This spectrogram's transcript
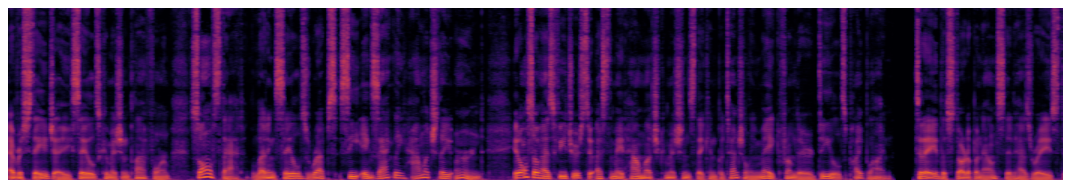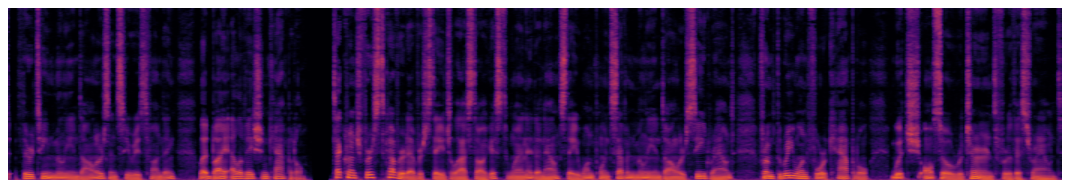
Everstage, a sales commission platform, solves that, letting sales reps see exactly how much they earned. It also has features to estimate how much commissions they can potentially make from their deals pipeline. Today, the startup announced it has raised $13 million in series funding, led by Elevation Capital. TechCrunch first covered Everstage last August when it announced a $1.7 million seed round from 314 Capital, which also returned for this round.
